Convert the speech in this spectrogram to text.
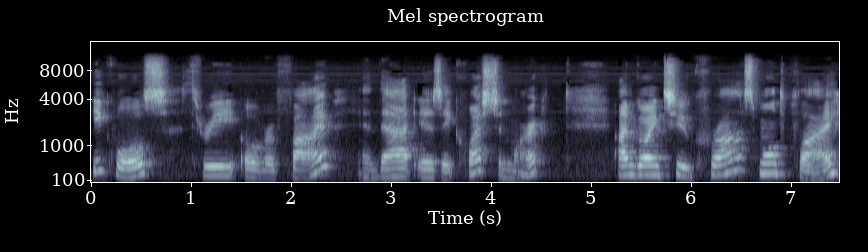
equals 3 over 5, and that is a question mark. I'm going to cross multiply,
